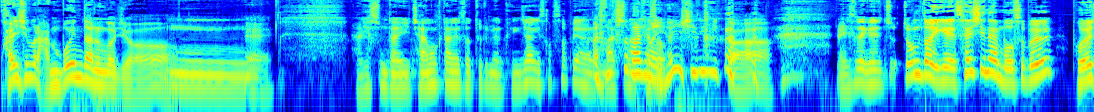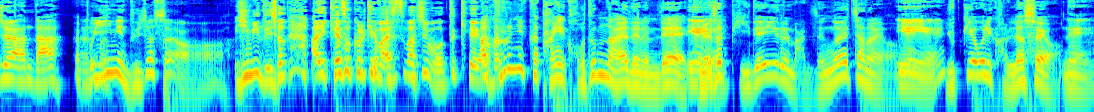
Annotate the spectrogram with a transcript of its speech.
관심을 안 보인다는 거죠. 음, 예. 알겠습니다. 이 자유한국당에서 들으면 굉장히 섭섭해할 아, 섭섭하지만 현실이니까. 알겠습니다. 좀 더 이게 쇄신의 모습을 보여줘야 한다. 뭐 이미 늦었어요. 이미 늦었. 아니 계속 그렇게 말씀하시면 어떡해요? 아 그러니까 당이 거듭나야 되는데 예, 그래서 예. 비대위를 만든 거였잖아요. 예, 예. 6개월이 걸렸어요. 네,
